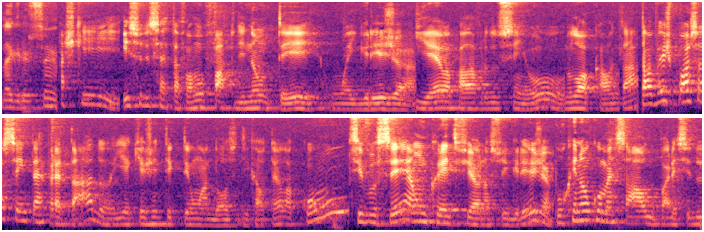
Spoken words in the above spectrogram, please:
na igreja do Senhor. Acho que isso, de certa forma, o fato de não ter uma igreja que é a palavra do Senhor no local, tá? Talvez possa ser interpretado, e aqui a gente tem que ter uma dose de cautela, como se você é um crente fiel na sua igreja, por que não começar algo parecido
